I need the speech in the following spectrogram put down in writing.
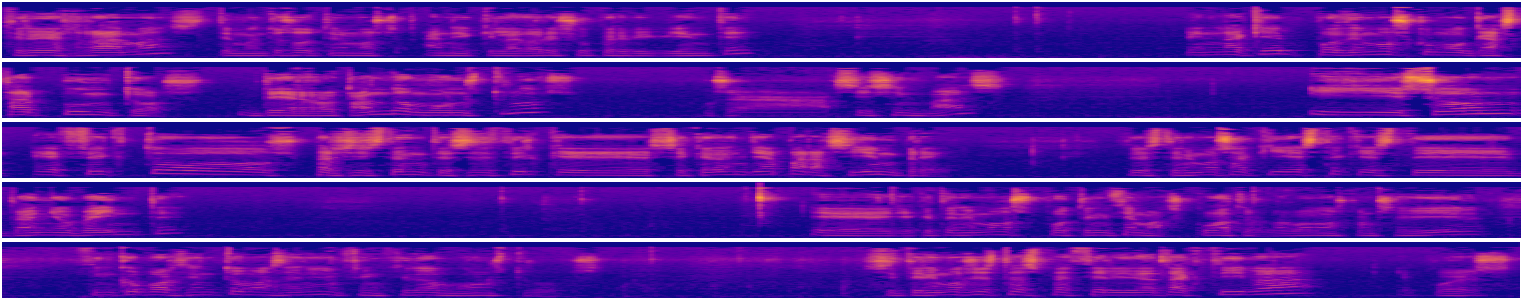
tres ramas. De momento solo tenemos aniquilador y superviviente. En la que podemos como gastar puntos derrotando monstruos. O sea, así sin más. Y son efectos persistentes, es decir, que se quedan ya para siempre. Entonces tenemos aquí este que es de daño 20. Eh, y aquí tenemos potencia más 4. Lo vamos a conseguir 5% más daño infligido a monstruos. Si tenemos esta especialidad activa, pues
